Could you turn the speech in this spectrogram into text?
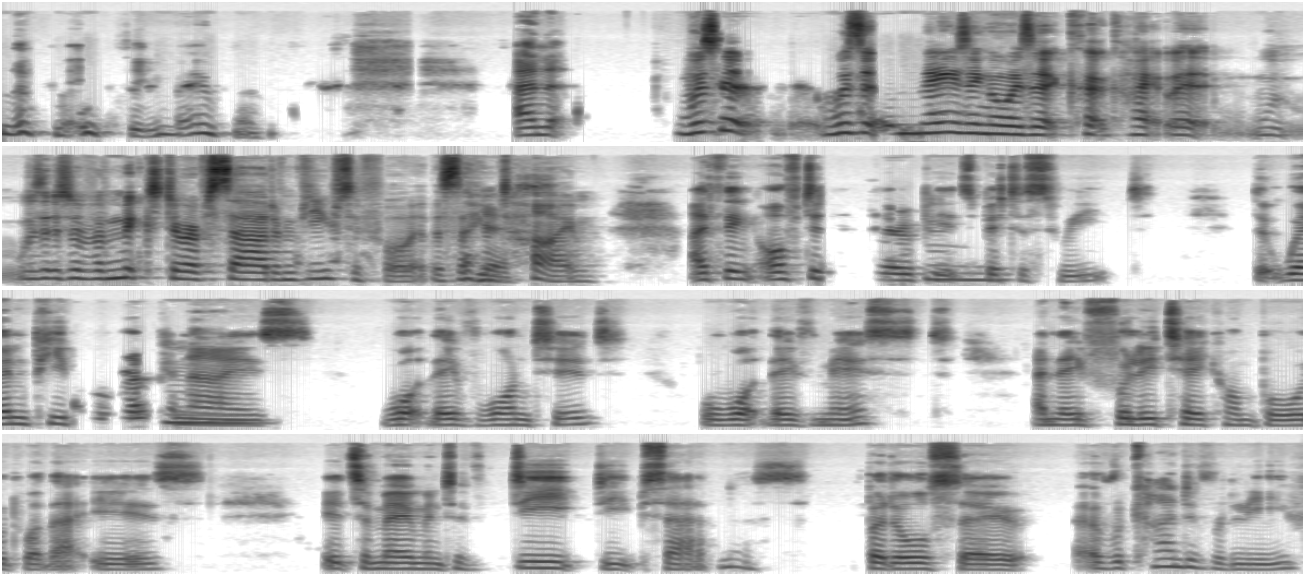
an amazing moment. And was it was it amazing or was it was it sort of a mixture of sad and beautiful at the same yes. time? I think often in therapy mm. it's bittersweet that when people mm. recognize mm. what they've wanted or what they've missed and they fully take on board what that is, it's a moment of deep, deep sadness, but also a kind of relief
